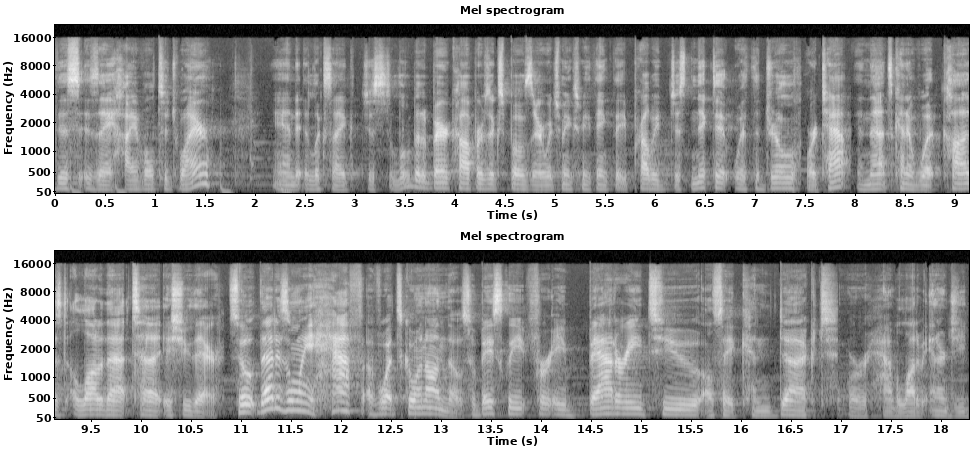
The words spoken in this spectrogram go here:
this is a high voltage wire and it looks like just a little bit of bare copper is exposed there, which makes me think they probably just nicked it with the drill or tap, and that's kind of what caused a lot of that uh, issue there. So that is only half of what's going on though. So basically for a battery to, I'll say conduct or have a lot of energy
